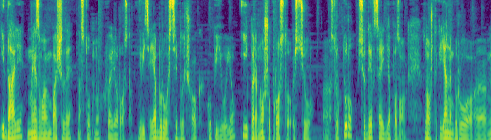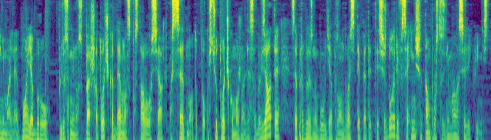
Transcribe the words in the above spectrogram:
І далі ми з вами бачили наступну хвилю росту. Дивіться, я беру ось цей блочок, копіюю і переношу просто ось цю структуру сюди в цей діапазон. Знову ж таки, я не беру е, мінімальне дно, я беру плюс-мінус перша точка, де в нас поставилося ось це дно. Тобто ось цю точку можна для себе взяти. Це приблизно був діапазон 25 тисяч доларів, все інше там просто знімалася ліквідність.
